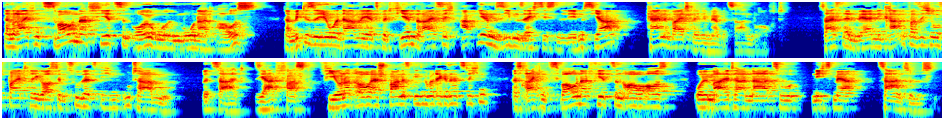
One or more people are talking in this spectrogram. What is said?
Dann reichen 214 Euro im Monat aus, damit diese junge Dame jetzt mit 34 ab ihrem 67. Lebensjahr keine Beiträge mehr bezahlen braucht. Das heißt, dann werden die Krankenversicherungsbeiträge aus dem zusätzlichen Guthaben bezahlt. Sie hat fast 400 Euro Ersparnis gegenüber der gesetzlichen. Es reichen 214 Euro aus, um im Alter nahezu nichts mehr zahlen zu müssen.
